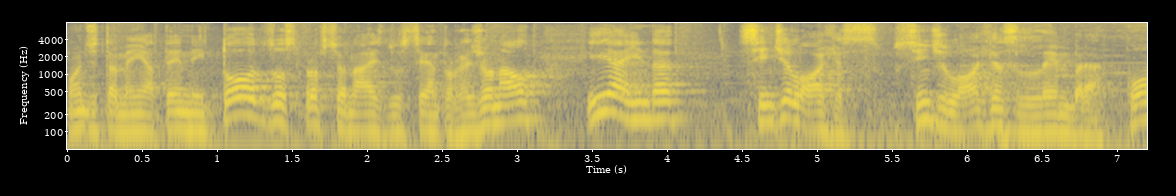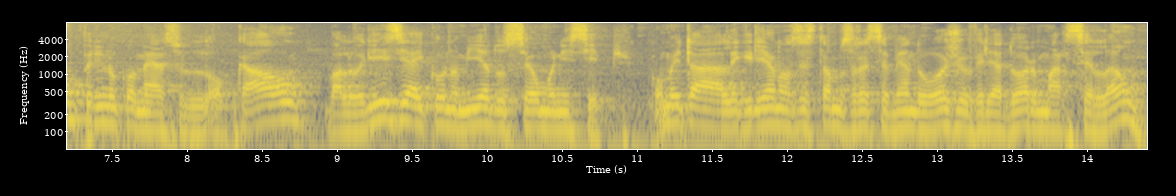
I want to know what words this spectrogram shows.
onde também atendem todos os profissionais do Centro Regional, e ainda Cindy Lojas. Cindy Lojas lembra: compre no comércio local, valorize a economia do seu município. Com muita alegria, nós estamos recebendo hoje o vereador Marcelão,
